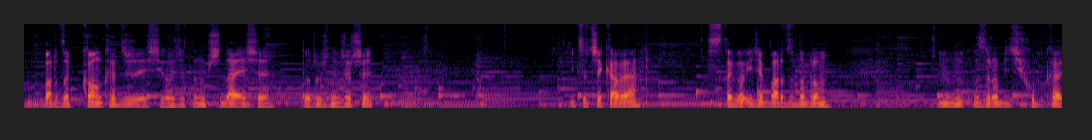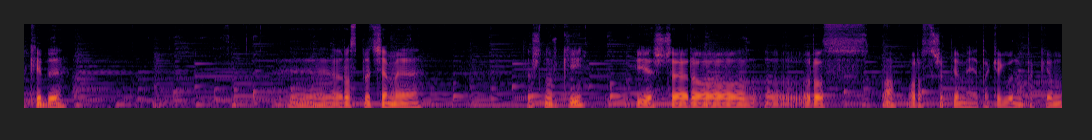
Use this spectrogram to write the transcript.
bardzo konkret, że jeśli chodzi o ten, przydaje się do różnych rzeczy. I co ciekawe, z tego idzie bardzo dobrą zrobić chubkę, kiedy y, rozpleciemy te sznurki i jeszcze ro, roz, no, je tak jakby na taką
